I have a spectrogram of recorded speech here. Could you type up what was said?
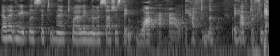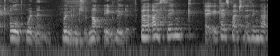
I don't think people are sitting there twirling their moustaches think, wow, we have to look we have to forget all women. Women should not be included. But I think it gets back to the thing about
